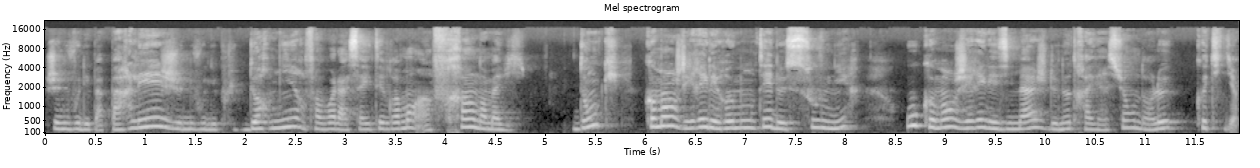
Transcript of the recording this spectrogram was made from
je ne voulais pas parler, je ne voulais plus dormir, enfin voilà, ça a été vraiment un frein dans ma vie. Donc, comment gérer les remontées de souvenirs ou comment gérer les images de notre agression dans le quotidien?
